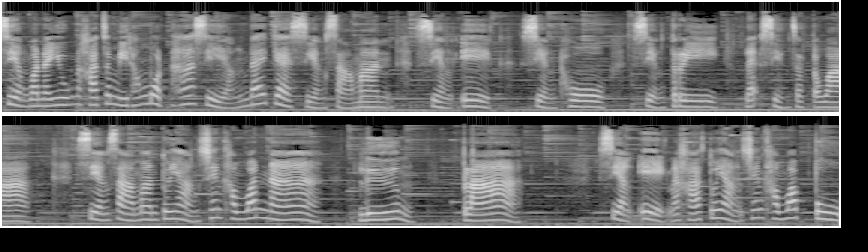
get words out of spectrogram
เสียงวรรณยุกต์นะคะ จะมีทั้งหมด 5 เสียง ได้แก่เสียงสามัญ เสียงเอก เสียงโท เสียงตรี และเสียงจัตวา เสียงสามัญตัวอย่าง เช่นคำว่านา ลืม ปลา เสียงเอกนะคะ ตัวอย่างเช่นคำว่าปู่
